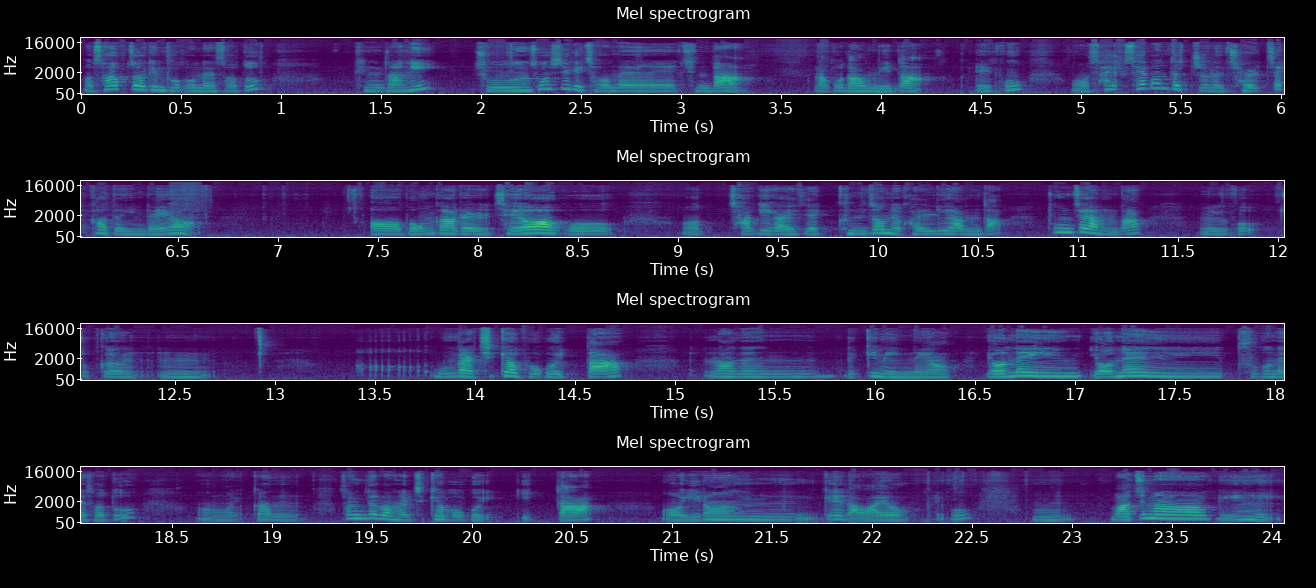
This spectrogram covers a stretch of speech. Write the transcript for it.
어, 사업적인 부분에서도 굉장히 좋은 소식이 전해진다라고 나옵니다. 그리고 어, 세, 세 번째 주는 절제 카드인데요. 어, 뭔가를 제어하고 어, 자기가 이제 금전을 관리한다, 통제한다, 그리고 조금 음, 어, 뭔가를 지켜보고 있다 라는 느낌이 있네요. 연예인 연애 부분에서도 어, 약간 상대방을 지켜보고 있, 있다. 어, 이런 게 나와요. 그리고 음, 마지막이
